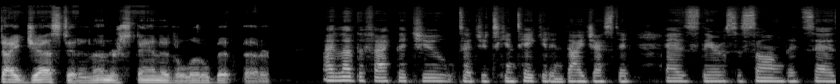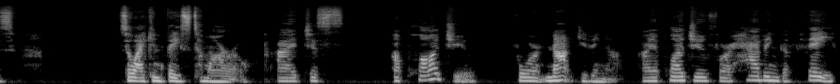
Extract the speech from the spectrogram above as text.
digest it and understand it a little bit better. I love the fact that you said you can take it and digest it, as there's a song that says, so I can face tomorrow. I just applaud you for not giving up. I applaud you for having the faith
